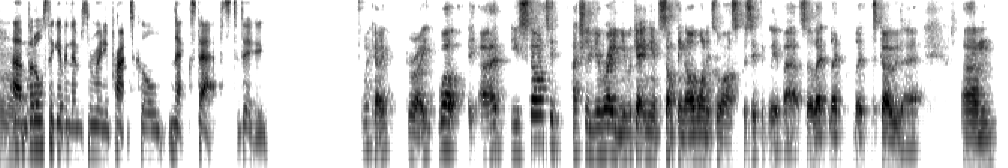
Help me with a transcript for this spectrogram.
mm. um, but also giving them some really practical next steps to do. Okay, great. Well, uh, you started actually, Lorraine. You were getting into something I wanted to ask specifically about. So let let let's go there. Um,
